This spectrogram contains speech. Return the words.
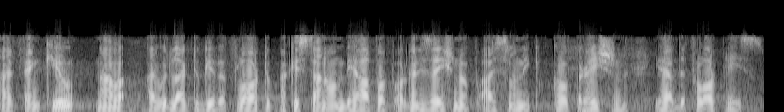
I thank you. Now I would like to give a floor to Pakistan on behalf of Organization of Islamic Cooperation. You have the floor, please.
